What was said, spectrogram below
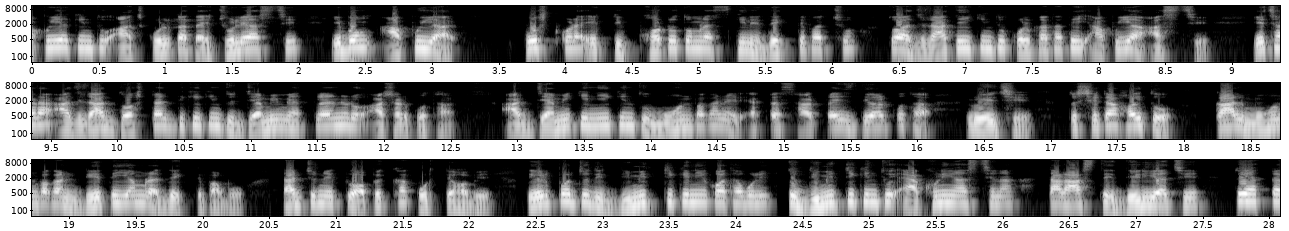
আপুইয়া কিন্তু আজ কলকাতায় চলে আসছে এবং আপুইয়ার পোস্ট করা একটি ফটো তোমরা স্ক্রিনে দেখতে পাচ্ছ, তো আজ রাতেই কিন্তু কলকাতাতেই আপুইয়া আসছে। এছাড়া আজ রাত দশটার দিকে কিন্তু জ্যামি ম্যাকলারেনেরও আসার কথা। আর জ্যামিকে নিয়ে কিন্তু মোহনবাগানের একটা সারপ্রাইজ দেওয়ার কথা রয়েছে। তো সেটা হয়তো কাল মোহনবাগান ডেতেই আমরা দেখতে পাবো। তার জন্য একটু অপেক্ষা করতে হবে। তো এরপর যদি দিমিত্রিকে নিয়ে কথা বলি, তো দিমিত্রি কিন্তু এখনই আসছে না, তার আসতে দেরি আছে। তো একটা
